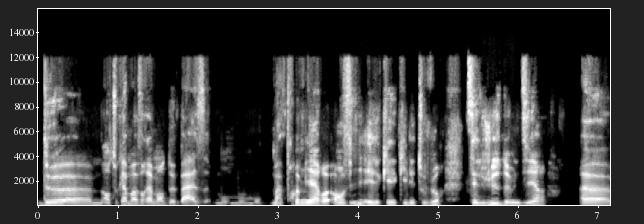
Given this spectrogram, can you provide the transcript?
De, euh, en tout cas, moi, vraiment, de base, mon, mon- mon- ma première envie, et qu'il qu'il est toujours, c'est juste de me dire, euh,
